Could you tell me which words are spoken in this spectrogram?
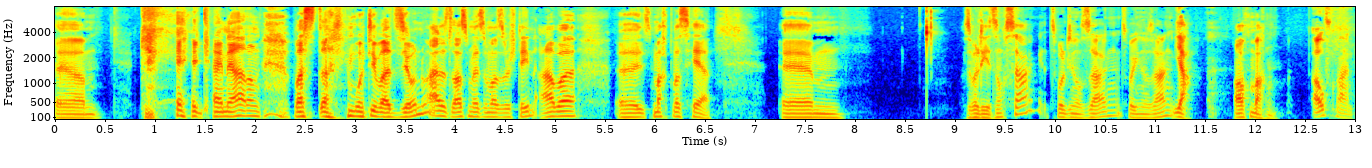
Ähm, keine Ahnung, was da die Motivation war. Das lassen wir jetzt mal so stehen, aber äh, es macht was her. Ähm, was wollte ich jetzt noch sagen? Jetzt wollte ich noch sagen, jetzt wollte ich noch sagen. Ja, aufmachen. Aufmachen.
